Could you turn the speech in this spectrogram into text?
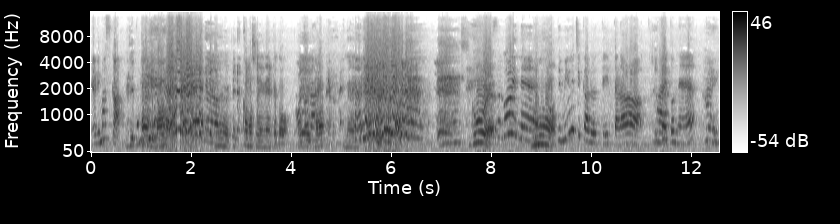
やりますか。やりたいな うんかもしれないけど。大人だけどねえーすごい。すごいね。うん。でミュージカルって言ったらはい。歌とねはい。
